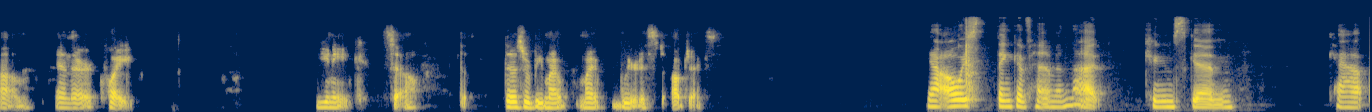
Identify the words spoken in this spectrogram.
um, and they're quite unique. So, th- those would be my my weirdest objects. Yeah, I always think of him in that coonskin cap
